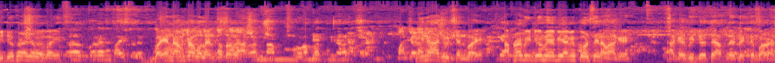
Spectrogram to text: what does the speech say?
ভিডিও করা যাবে ভাই? করেন ভাই করেন ভাইয়ের নামটা বলেন প্রথমে। মিনাজ হোসেন ভাই। আপনার ভিডিও মেবি আমি করছিলাম আগে। আগের ভিডিওতে আপনি দেখতে পারেন।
